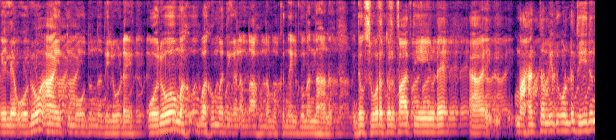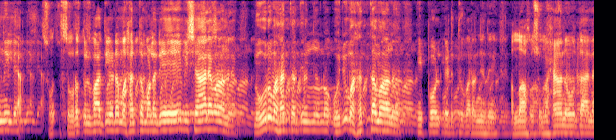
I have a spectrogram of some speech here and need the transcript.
അതിലെ ഓരോ ആയത്തും ഓതുന്നതിലൂടെ ഓരോ മഹ- ബഹുമതികൾ അള്ളാഹു നമുക്ക് നൽകുമെന്നാണ്. ഇത് സൂറത്തുൽ ഫാത്തിയയുടെ മഹത്വം ഇതുകൊണ്ട് തീരുന്നില്ല. സൂറത്തുൽ ഫാത്തിയയുടെ മഹത്വം വളരെ വിശാലമാണ്. നൂറ് മഹത്വത്തിൽ നിന്നുള്ള ഒരു മഹത്വമാണ് ഇപ്പോൾ എടുത്തു പറഞ്ഞത്. അള്ളാഹു സുബാനോ താല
